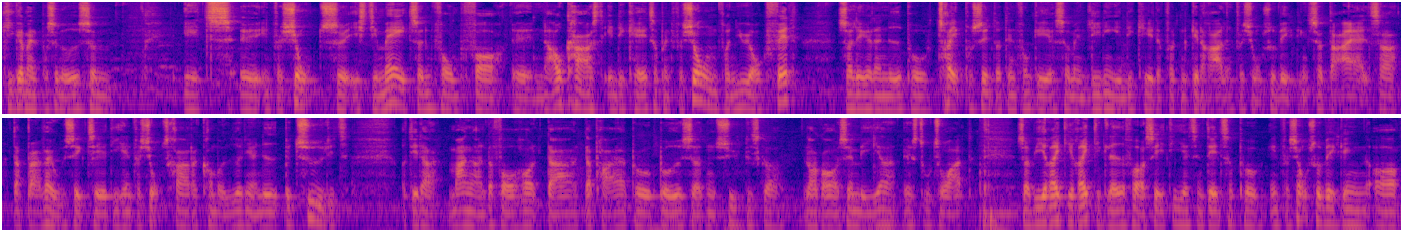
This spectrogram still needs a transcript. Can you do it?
Kigger man på sådan noget som et øh, inflationsestimat, sådan en form for øh, nowcast-indikator på inflationen fra New York Fed, så ligger den nede på 3%, og den fungerer som en leading indicator for den generelle inflationsudvikling. Så der er altså, der bør være udsigt til, at de her inflationsrater kommer yderligere ned betydeligt. Og det er der mange andre forhold, der, der peger på både sådan cyklisk og nok også mere øh, strukturelt. Så vi er rigtig, rigtig glade for at se de her tendenser på inflationsudviklingen og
